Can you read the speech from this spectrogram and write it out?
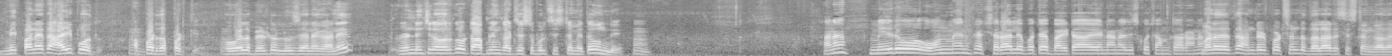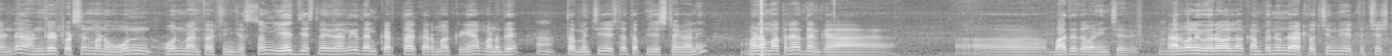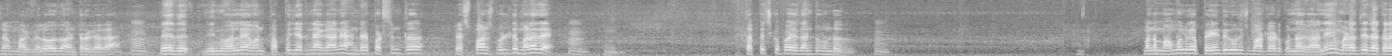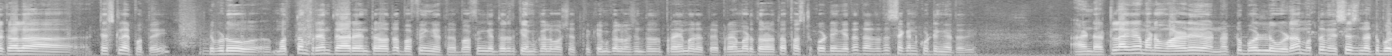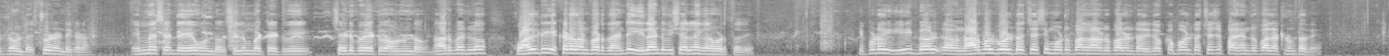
మీ పని అయితే అయిపోదు అప్పటిదప్పటికి. ఒకవేళ బెల్ట్ లూజ్ అయినా కానీ రెండు ఇంచుల వరకు టాప్ లింక్ అడ్జస్టబుల్ సిస్టమ్ అయితే ఉంది. అన్న మీరు ఓన్ మ్యానుఫ్యాక్చరా లేకపోతే బయట ఏమైనా తీసుకొచ్చి అమ్ముతారా మనదైతే హండ్రెడ్ పర్సెంట్ దళారీ సిస్టమ్ కాదండి. హండ్రెడ్ పర్సెంట్ మనం ఓన్ ఓన్ మ్యానుఫ్యాక్చరింగ్ చేస్తాం. ఏది చేసినా కానీ దాని కర్త కర్మ క్రియ మనదే. మంచి చేసినా తప్పు చేసినా కానీ మనం మాత్రమే దానికి బాధ్యత వహించేది. నార్మల్గా వేరే వాళ్ళ కంపెనీ నుండి అట్లా వచ్చింది ఇట్లా ఇచ్చేసినాం మాకు తెలియదు అంటారు కదా. లేదు దీనివల్ల ఏమైనా తప్పు జరిగినా కానీ హండ్రెడ్ పర్సెంట్ రెస్పాన్సిబిలిటీ మనదే. తప్పించుకుపోయేదంటూ ఉండదు. మనం మామూలుగా పెయింట్ గురించి మాట్లాడుకున్నా కానీ మనది రకరకాల టెస్ట్లు అయిపోతాయి. ఇప్పుడు మొత్తం ఫ్రేమ్ తయారైన తర్వాత బఫింగ్ అవుతుంది బఫింగ్ అయిన తర్వాత కెమికల్ వాష్ అవుతుంది కెమికల్ వాష్ అయిన తర్వాత ప్రైమర్ అవుతుంది ప్రైమర్ తర్వాత ఫస్ట్ కోటింగ్ అవుతుంది దాని తర్వాత సెకండ్ కోటింగ్ అవుతుంది అండ్ అట్లాగే మనం వాడే నట్టు బోల్ట్లు కూడా మొత్తం ఎస్ఎస్ నట్టు బోల్ట్లు ఉంటాయి చూడండి ఇక్కడ. ఎంఎస్ అంటే ఏమి ఉండవు. సిలిం పట్టేటివి చెడిపోయేటివి అవి ఉండవు. నార్మల్లో క్వాలిటీ ఎక్కడ కనబడుతుంది అంటే ఇలాంటి విషయాలనే కనబడుతుంది. ఇప్పుడు ఈ బోల్ట్ నార్మల్ బోల్ట్ వచ్చేసి మూడు రూపాయలు నాలుగు రూపాయలు ఉంటుంది. ఇది ఒక్క బోల్ట్ వచ్చేసి పదిహేను రూపాయలు అట్లా ఉంటుంది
